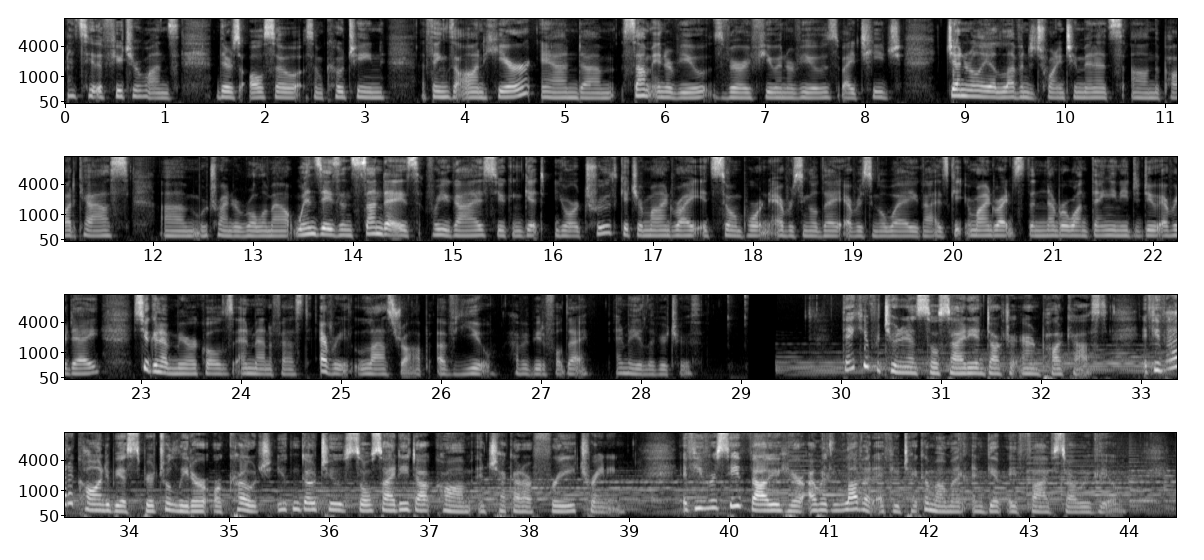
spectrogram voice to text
and see the future ones. There's also some coaching things on here and um, some interviews, very few interviews. I teach generally 11 to 22 minutes on the podcast. Um, we're trying to roll them out Wednesdays and Sundays for you guys so you can get your truth, get your mind right. It's so important every single day, every single way. You guys get your mind right. It's the number one thing you need to do every day so you can have miracles and manifest every last drop of you. Have a beautiful day and may you live your truth. Thank you for tuning in to Soulciety and Dr. Erin podcast. If you've had a calling to be a spiritual leader or coach, you can go to soulciety.com and check out our free training. If you've received value here, I would love it if you take a moment and give a five star review.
